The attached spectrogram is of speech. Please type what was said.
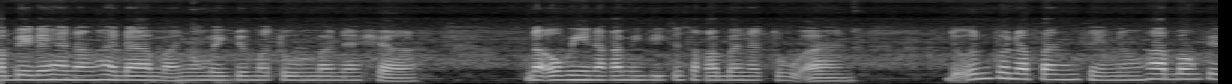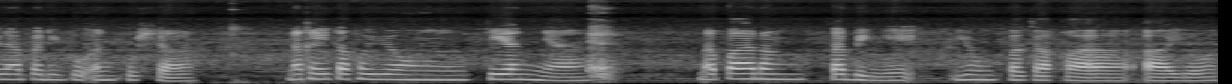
kabilihan ng halaman, nung medyo matumba na siya, nauwi na kami dito sa kabanatuan. Doon ko napansin, nung habang pinapaliguan ko siya, nakita ko yung tiyan niya na parang tabingi yung pagkakaayos.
